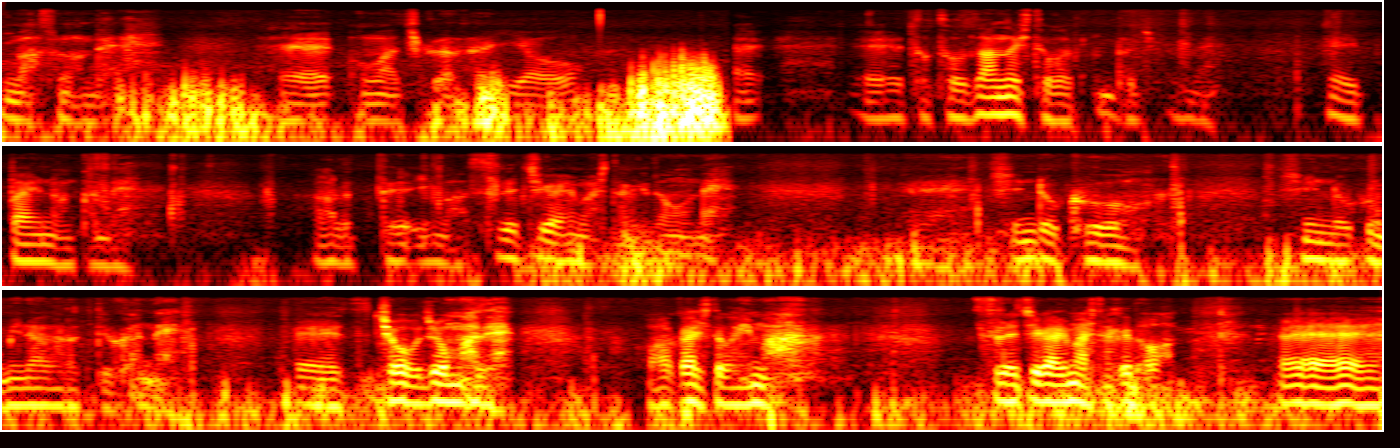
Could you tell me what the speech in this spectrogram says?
ますので、えー、お待ちくださいよ。と、登山の人たちがね、いっぱいなんかね歩って今すれ違いましたけどもね、えー、新録を新録見ながらっていうかね、えー、頂上まで若い人が今すれ違いましたけど、え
